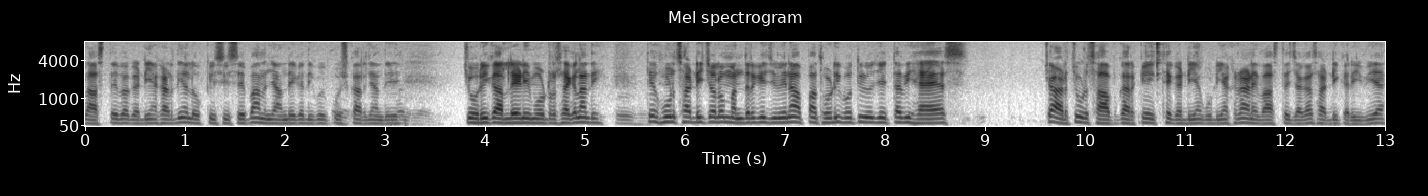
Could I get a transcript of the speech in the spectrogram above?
ਰਸਤੇ 'ਤੇ ਗੱਡੀਆਂ ਖੜਦੀਆਂ ਲੋਕੀ ਸੀਸੇ ਭੰਨ ਜਾਂਦੇ ਕਦੀ ਕੋਈ ਕੁਛ ਕਰ ਜਾਂਦੇ ਚੋਰੀ ਕਰ ਲੈਣੀ ਮੋਟਰਸਾਈਕਲਾਂ ਦੀ। ਹੂੰ, ਤੇ ਹੁਣ ਸਾਡੀ ਚਲੋ ਮੰਦਿਰ ਦੀ ਜਿਵੇਂ ਨਾ ਆਪਾਂ ਥੋੜੀ ਬਹੁਤੀ ਉਹ ਜਿੱਤਾ ਵੀ ਹੈ ਝਾੜ ਝੂੜ ਸਾਫ਼ ਕਰਕੇ ਇੱਥੇ ਗੱਡੀਆਂ ਗੁੱਡੀਆਂ ਖੜਾਣੇ ਵਾਸਤੇ ਜਗ੍ਹਾ ਸਾਡੀ ਕਰੀ ਵੀ ਹੈ।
